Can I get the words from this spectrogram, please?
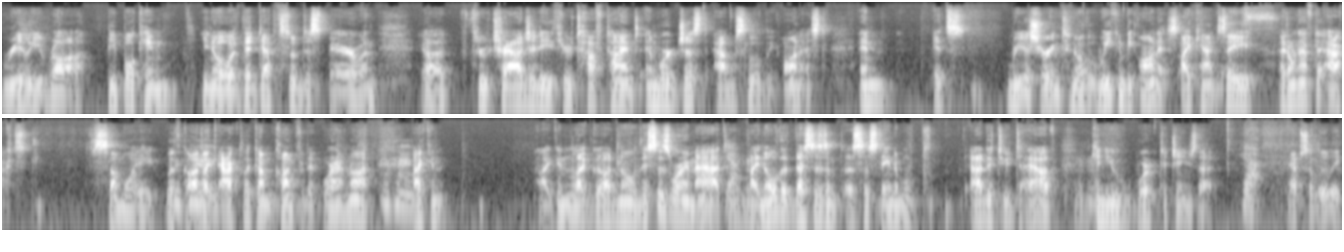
really raw. People came you know at the depths of despair when uh, through tragedy through tough times and we're just absolutely honest and it's reassuring to know that we can be honest i can't say i don't have to act some way with god like mm-hmm. act like i'm confident where i'm not mm-hmm. i can I can let God know this is where I'm at. Yeah. Mm-hmm. I know that this isn't a sustainable p- attitude to have. Can you work to change that? yeah. Absolutely.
